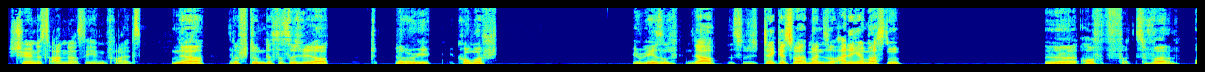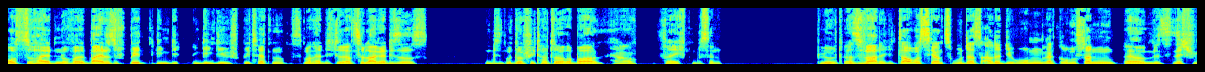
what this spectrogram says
schönes anders ebenfalls. Ja, das stimmt. Das ist wieder irgendwie komisch gewesen. Ja, ich denke, es war immerhin so einigermaßen äh, auf, zu, auszuhalten, noch weil beide so spät gegen die, gegen die gespielt hätten, dass man halt nicht ganz so lange dieses, diesen Unterschied hatte, aber ja, war echt ein bisschen blöd. Also war, ich glaube, es ist ganz gut, dass alle, die oben, ganz oben standen, äh, jetzt nicht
